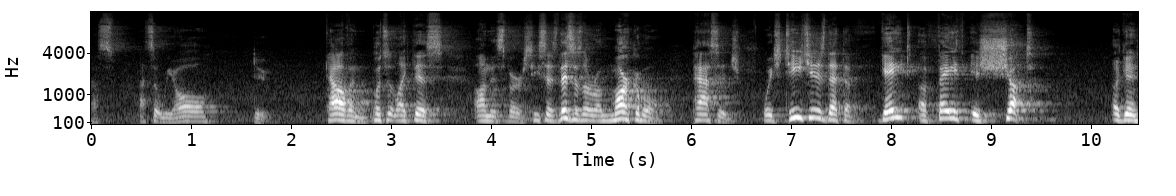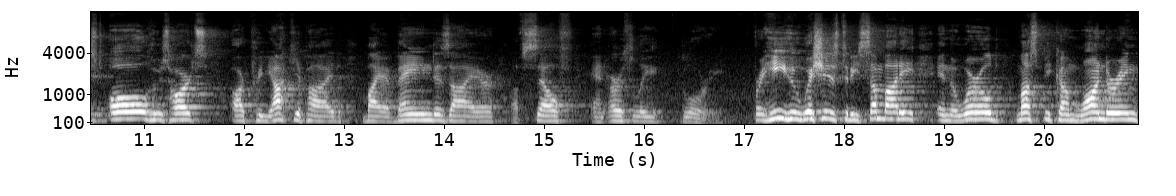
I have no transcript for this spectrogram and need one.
That's, that's what we all do. Calvin puts it like this on this verse. He says, This is a remarkable passage which teaches that the gate of faith is shut against all whose hearts are preoccupied by a vain desire of self and earthly glory. For he who wishes to be somebody in the world must become wandering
